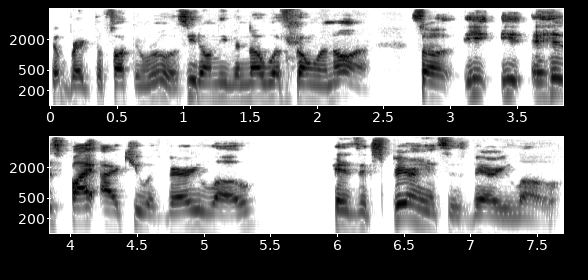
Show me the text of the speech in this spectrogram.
he'll break the fucking rules. He don't even know what's going on. So he, he his fight IQ is very low. His experience is very low.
